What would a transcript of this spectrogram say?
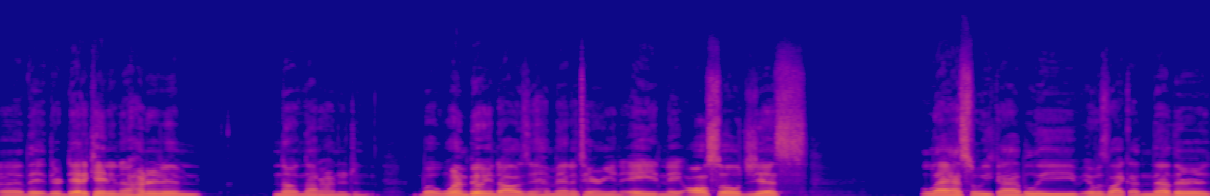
Uh, they they're dedicating a hundred and no, not a hundred, but one billion dollars in humanitarian aid, and they also just last week, I believe, it was like another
